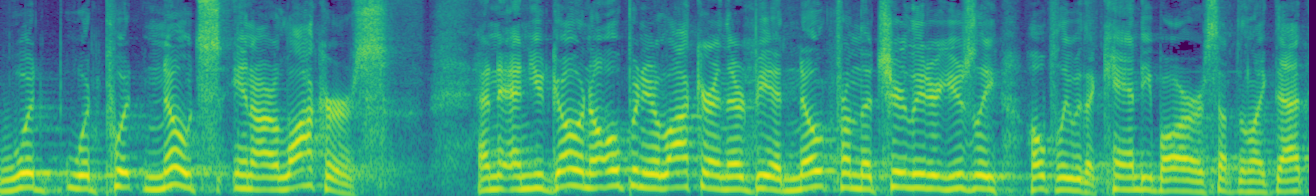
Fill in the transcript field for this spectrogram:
would, would put notes in our lockers. And, and you'd go and open your locker, and there'd be a note from the cheerleader, usually, hopefully, with a candy bar or something like that,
